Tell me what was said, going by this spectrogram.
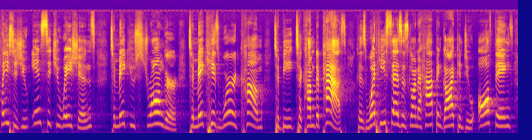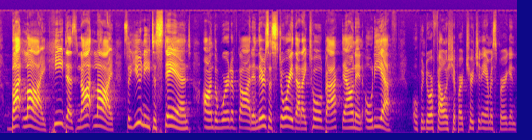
places you in situations to make you stronger, to make his word come to be to come to pass. Because what he says is going to happen, God can do all things but lie. He does not lie. So you need to stand on the word of God. And there's a story that I told back down in ODF. Open Door Fellowship, our church in Amherstburg, and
